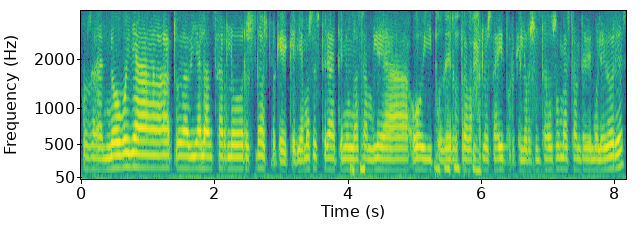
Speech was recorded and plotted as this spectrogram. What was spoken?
O sea, no voy a todavía lanzar los resultados porque queríamos esperar a tener una asamblea hoy y poder trabajarlos ahí porque los resultados son bastante demoledores,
